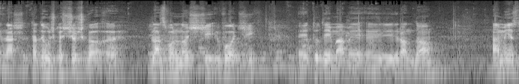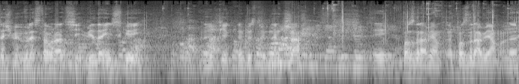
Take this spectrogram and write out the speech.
e, nasz Tadeusz Kościuszko, e, Las Wolności w Łodzi. E, Tutaj mamy e, rondo. A my jesteśmy w restauracji wiedeńskiej. E, Piękne wystrój wnętrza. Pozdrawiam, pozdrawiam. e,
